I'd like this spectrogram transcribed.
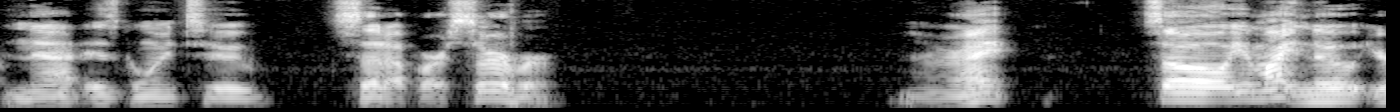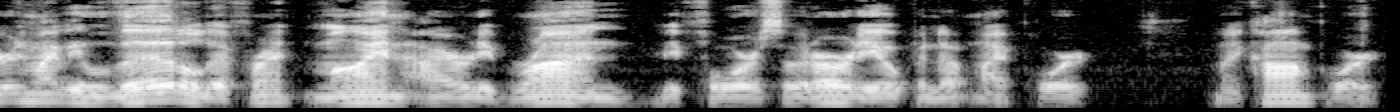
And that is going to set up our server. All right. So you might note yours might be a little different. Mine I already run before, so it already opened up my port, my COM port.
